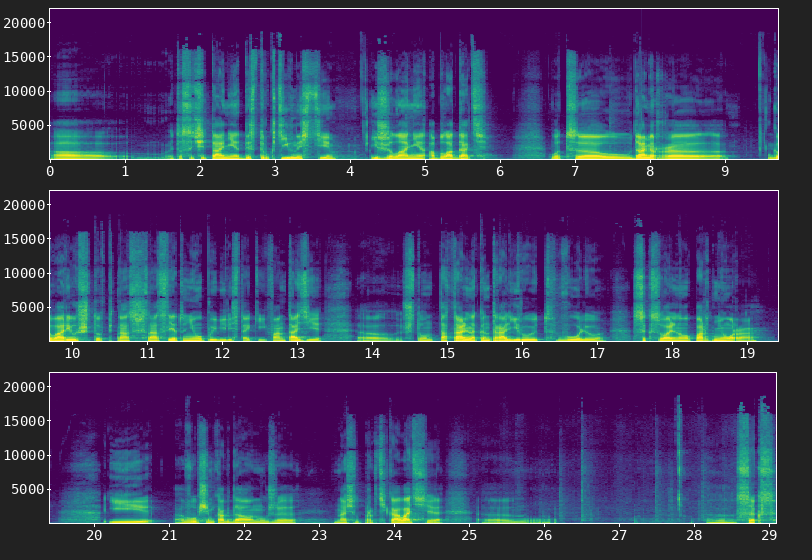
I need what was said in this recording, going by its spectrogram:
Э, это сочетание деструктивности и желание обладать. Вот э, Дамер э, говорил, что в 15-16 лет у него появились такие фантазии, э, что он тотально контролирует волю сексуального партнера. И, в общем, когда он уже начал практиковать э, э, секс,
